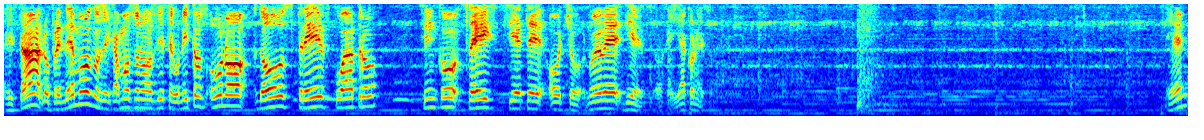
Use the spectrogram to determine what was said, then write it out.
Ahí está, lo prendemos, nos dejamos unos 10 segunditos. 1, 2, 3, 4, 5, 6, 7, 8, 9, 10. Ok, ya con eso. Bien.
